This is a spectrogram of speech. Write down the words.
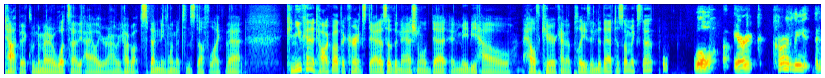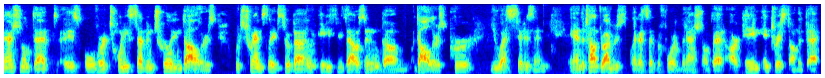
topic, no matter what side of the aisle you're on. We talk about spending limits and stuff like that. Can you kind of talk about the current status of the national debt and maybe how healthcare kind of plays into that to some extent? Well, Eric, currently the national debt is over $27 trillion, which translates to about $83,000 um, per U.S. citizen. And the top drivers, like I said before, the national debt are paying interest on the debt,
